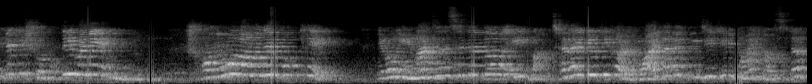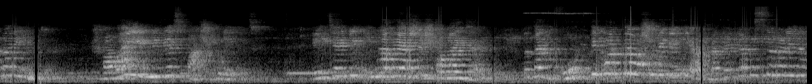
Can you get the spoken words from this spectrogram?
এটা কি সত্যি মানে সম্ভব আমাদের পক্ষে। এবং ইমার্জেন্সিতে তো এই বাচ্চারাই ডিউটি করে। হয় তারা পিজিটি নয় হাউসটার বা ইন্টার সবাই এমবিবিএস পাশ করে গেছে। এইচআইভি কীভাবে আসে সবাই জানে। তো তার ভর্তি করতে অসুবিধা কি? আপনাদের বুঝতে পারি না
